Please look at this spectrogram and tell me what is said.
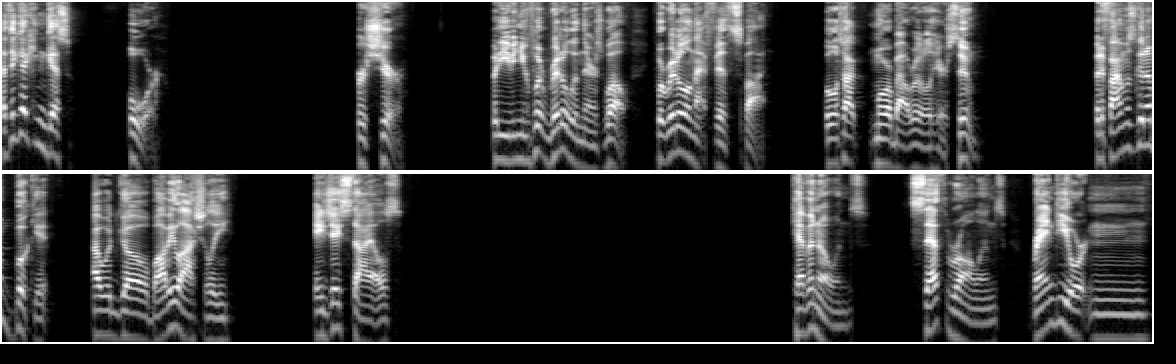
I think I can guess four. For sure. But even you put Riddle in there as well. Put Riddle in that fifth spot. But we'll talk more about Riddle here soon. But if I was gonna book it, I would go Bobby Lashley, AJ Styles, Kevin Owens, Seth Rollins, Randy Orton,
